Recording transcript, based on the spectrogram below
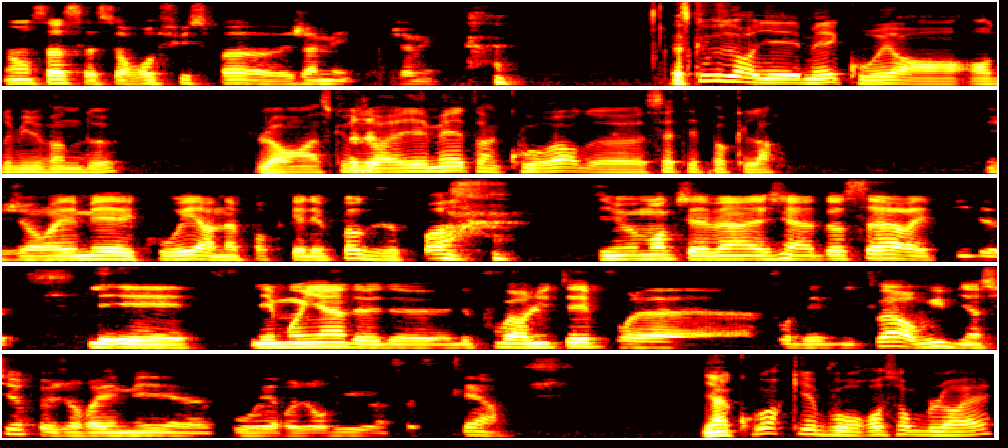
non, ça, ça se refuse pas jamais, jamais. Est-ce que vous auriez aimé courir en, en 2022, Laurent Est-ce que vous auriez aimé être un coureur de cette époque-là? J'aurais aimé courir à n'importe quelle époque, je crois du moment que j'avais un, un, dossard et puis les, les, moyens de, de, pouvoir lutter pour, la, pour des victoires, oui, bien sûr que j'aurais aimé euh, courir aujourd'hui, ça c'est clair. Il y a un coureur qui vous ressemblerait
